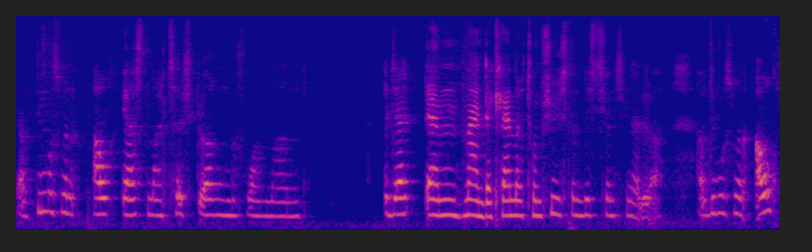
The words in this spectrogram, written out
Ja, die muss man auch erstmal zerstören, bevor man der, ähm, nein, der kleinere Turm schießt ein bisschen schneller. Aber die muss man auch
